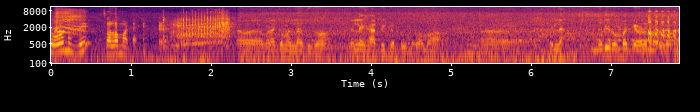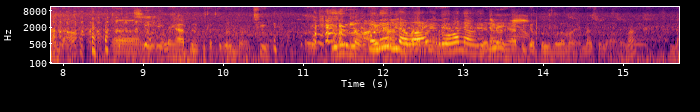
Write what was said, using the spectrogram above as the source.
தோணுது. சொல்ல மாட்டேன். வணக்கம் எல்லாத்துக்கும். நெல்லை ஹாப்பி கப்பல் மூலமாக இல்லை முடி ரொம்ப கேவலமாக இருக்கும் வேண்டாம். நெல்லை ஹாப்பி கப்புகள் வச்சு குளிரில் குளிர்ல வாய் ரோல் ஆகுது. நெல்லை ஹாப்பி கப்பல் மூலமாக என்ன சொல்லுவாங்கன்னா இந்த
